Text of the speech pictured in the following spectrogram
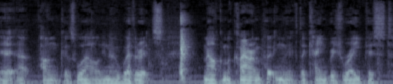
uh, at punk as well. You know, whether it's Malcolm McLaren putting the, the Cambridge rapist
